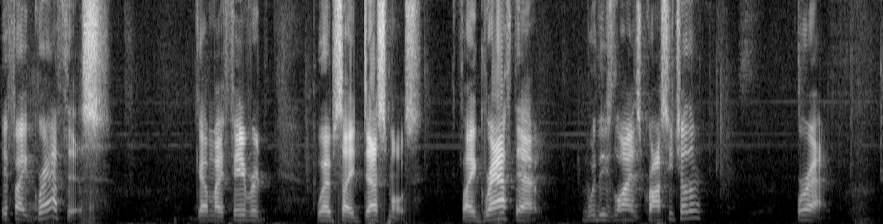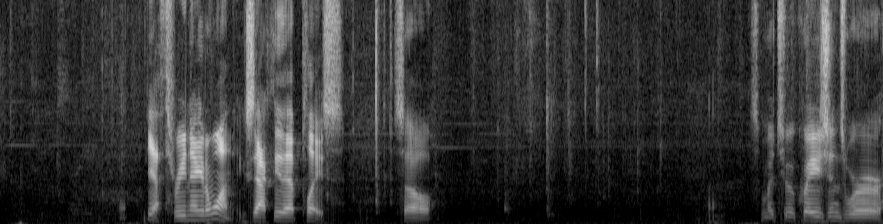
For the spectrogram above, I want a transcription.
If I graph this, got my favorite website, Desmos. If I graph that, would these lines cross each other? Where at? Yeah, 3, negative 1. Exactly that place. So, so my two equations were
